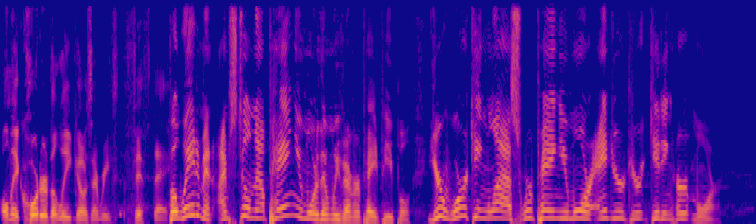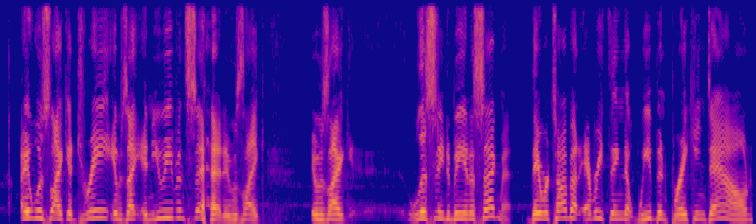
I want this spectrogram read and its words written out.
only a quarter of the league goes every fifth day. But wait a minute, I'm still now paying you more than we've ever paid people. You're working less, we're paying you more, and you're getting hurt more. It was like a dream. It was like, and you even said it was like, it was like listening to me in a segment. They were talking about everything that we've been breaking down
